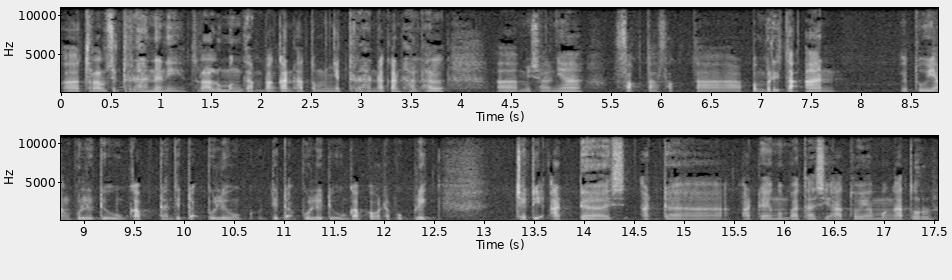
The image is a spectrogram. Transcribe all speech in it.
uh, terlalu sederhana nih terlalu menggampangkan atau menyederhanakan hal-hal uh, misalnya fakta-fakta pemberitaan itu yang boleh diungkap dan tidak boleh tidak boleh diungkap kepada publik. Jadi ada ada ada yang membatasi atau yang mengatur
